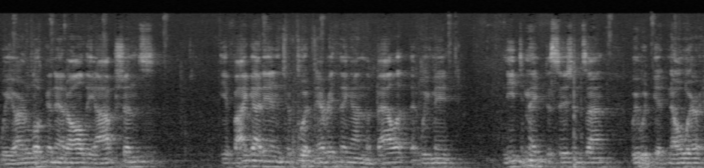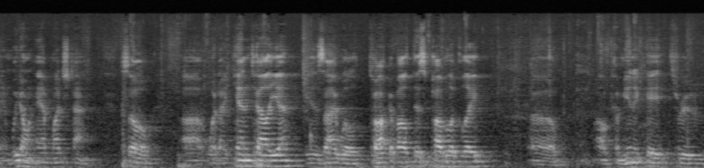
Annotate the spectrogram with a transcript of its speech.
We are looking at all the options. If I got into putting everything on the ballot that we made, need to make decisions on, we would get nowhere, and we don't have much time. So uh, what I can tell you is I will talk about this publicly. Uh, I'll communicate through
